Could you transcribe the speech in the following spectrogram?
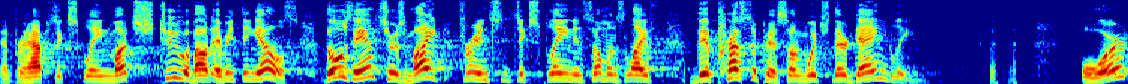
And perhaps explain much too about everything else. Those answers might, for instance, explain in someone's life the precipice on which they're dangling. or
